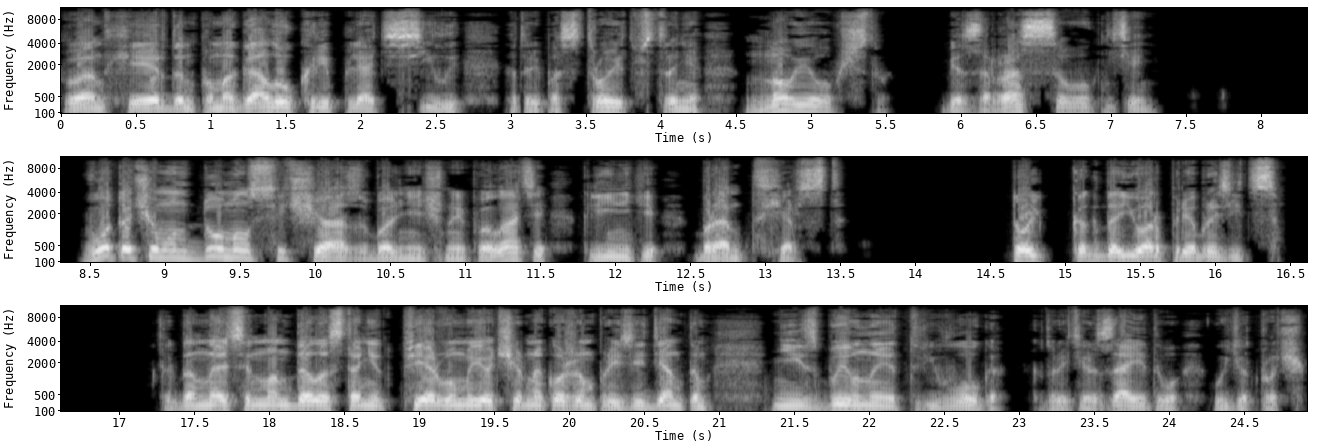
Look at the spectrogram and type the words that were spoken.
Ван Херден помогал укреплять силы, которые построят в стране новое общество, без расового угнетения. Вот о чем он думал сейчас в больничной палате клиники Брандхерст. Только когда ЮАР преобразится когда Нельсон Мандела станет первым ее чернокожим президентом, неизбывная тревога, которая терзает его, уйдет прочь.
